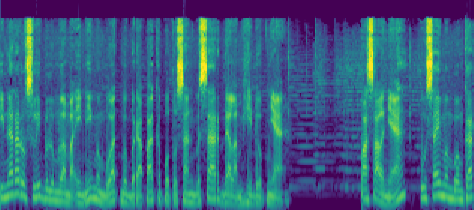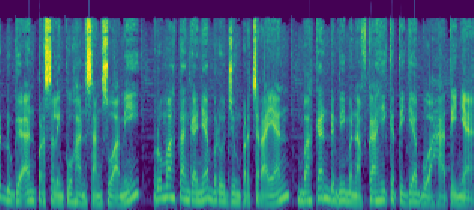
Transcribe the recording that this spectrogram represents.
Inara Rusli belum lama ini membuat beberapa keputusan besar dalam hidupnya. Pasalnya, usai membongkar dugaan perselingkuhan sang suami, rumah tangganya berujung perceraian, bahkan demi menafkahi ketiga buah hatinya.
